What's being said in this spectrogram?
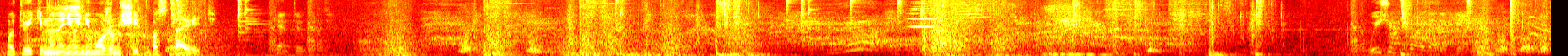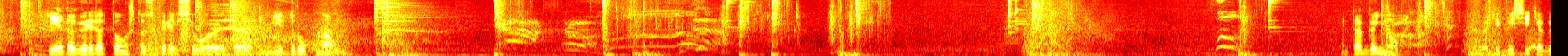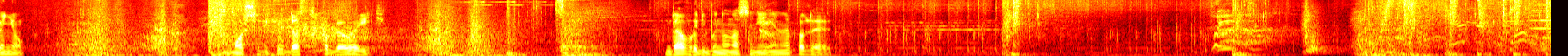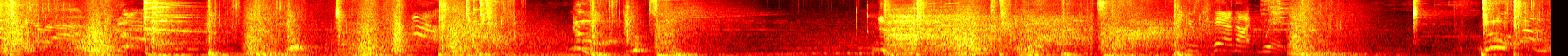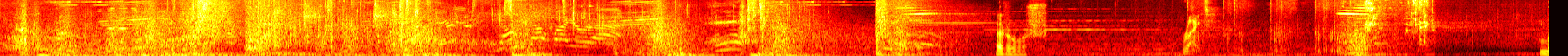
Вот видите, мы на него не можем щит поставить. И это говорит о том, что, скорее всего, это не друг нам. Это огонек. Давайте гасить огонек. Может, все-таки удастся поговорить. Да, вроде бы на нас они не нападают.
